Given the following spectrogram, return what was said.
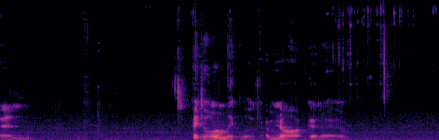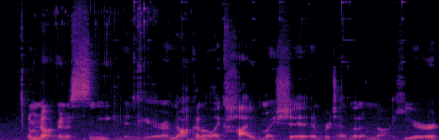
and I told him, like, look, I'm not gonna I'm not gonna sneak in here. I'm not gonna like hide my shit and pretend that I'm not here.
